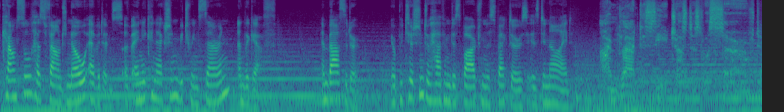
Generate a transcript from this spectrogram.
The Council has found no evidence of any connection between Saren and the Geth. Ambassador, your petition to have him disbarred from the Spectres is denied. I'm glad to see justice was served.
